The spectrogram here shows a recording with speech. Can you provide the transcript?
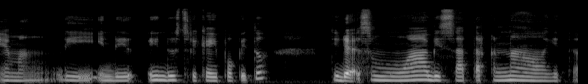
emang di industri K-pop itu tidak semua bisa terkenal gitu.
